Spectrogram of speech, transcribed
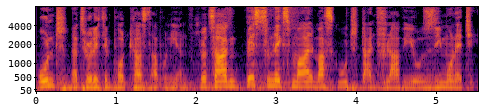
Und natürlich den Podcast abonnieren. Ich würde sagen, bis zum nächsten Mal. Mach's gut, dein Flavio Simonetti.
